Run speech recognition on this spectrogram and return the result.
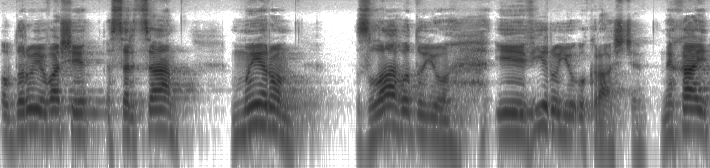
обдарує ваші серця миром, злагодою і вірою у краще. Нехай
